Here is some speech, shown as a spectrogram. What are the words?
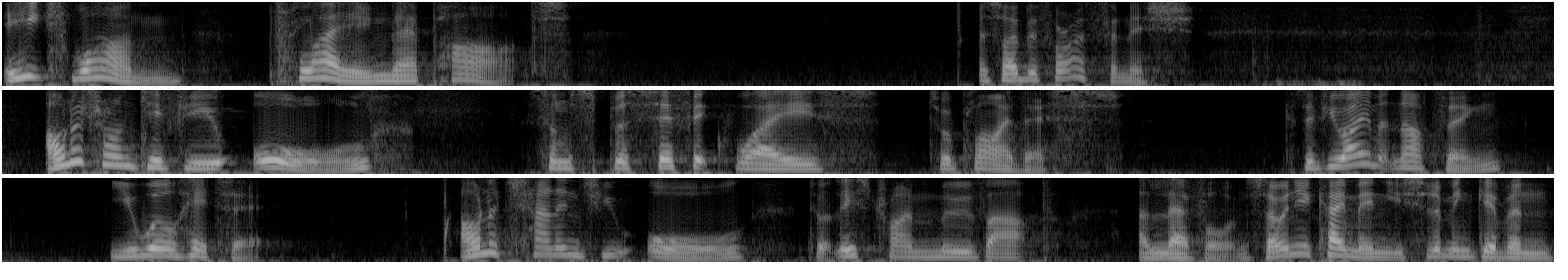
each one playing their part. And so before I finish, I want to try and give you all some specific ways to apply this. Because if you aim at nothing, you will hit it. I want to challenge you all to at least try and move up a level. And so when you came in, you should have been given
